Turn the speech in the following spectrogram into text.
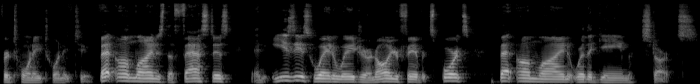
for 2022. Bet online is the fastest and easiest way to wager on all your favorite sports. Bet online where the game starts.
